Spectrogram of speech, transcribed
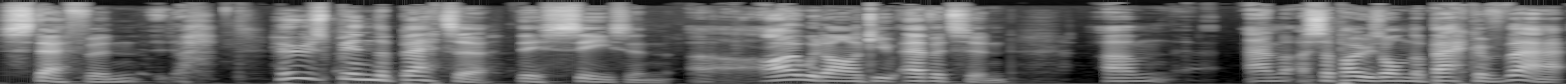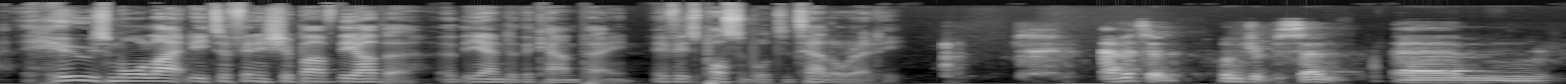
Stefan, who's been the better this season? Uh, I would argue Everton. Um, and I suppose on the back of that, who's more likely to finish above the other at the end of the campaign, if it's possible to tell already? Everton, hundred percent. Um,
